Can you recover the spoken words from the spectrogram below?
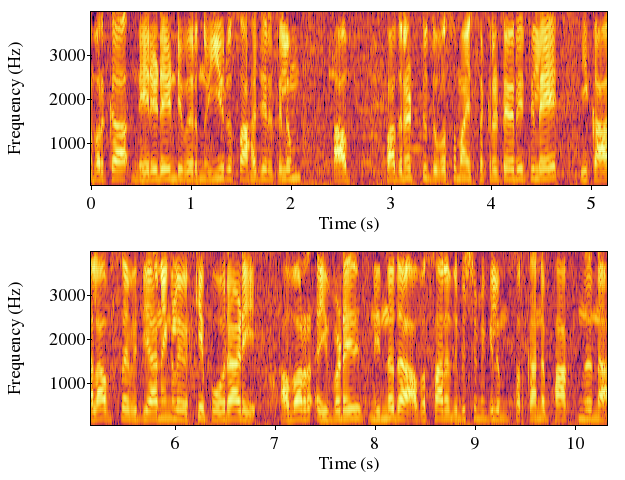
അവർക്ക് നേരിടേണ്ടി വരുന്നു. ഈ ഒരു സാഹചര്യത്തിലും പതിനെട്ട് ദിവസമായി സെക്രട്ടേറിയറ്റിലെ ഈ കാലാവസ്ഥാ വ്യതിയാനങ്ങളെയൊക്കെ പോരാടി അവർ ഇവിടെ നിന്നത് അവസാന നിമിഷമെങ്കിലും സർക്കാരിന്റെ ഭാഗത്തു നിന്ന്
